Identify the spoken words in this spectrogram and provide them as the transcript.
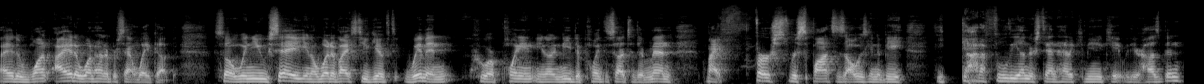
I had a one, I had a 100% wake up. So when you say, you know, what advice do you give women who are pointing, you know, need to point this out to their men? My first response is always going to be, you gotta fully understand how to communicate with your husband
